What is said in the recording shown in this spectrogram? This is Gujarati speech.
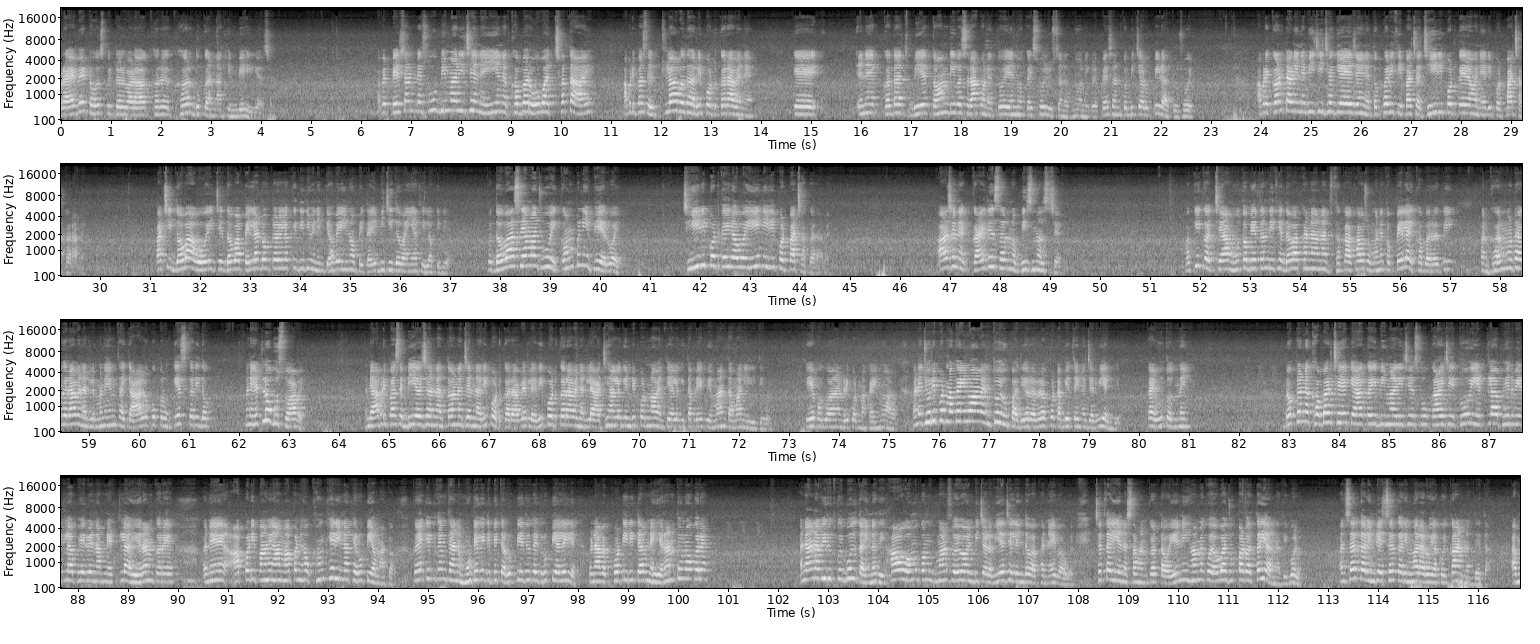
પ્રાઇવેટ હોસ્પિટલવાળા ખરેખર દુકાન નાખીને બેસી ગયા છે. હવે પેશન્ટને શું બીમારી છે ને એ એને ખબર હોવા છતાંય આપણી પાસે એટલા બધા રિપોર્ટ કરાવે ને કે એને કદાચ બે, ત્રણ દિવસ રાખો ને તો એનું કંઈ સોલ્યુશન જ ન નીકળે. પેશન્ટ તો બિચારું પીડાતું જ હોય. આપણે કંટાળીને બીજી જગ્યાએ જઈને તો ફરીથી પાછા જે રિપોર્ટ કર્યા હોય ને એ રિપોર્ટ પાછા કરાવે. પાછી દવા હોય, જે દવા પહેલાં ડૉક્ટરે લખી દીધી હોય ને એમ કે હવે એ ન પીતા એ બીજી દવા અહીંયાથી લખી દે. તો દવા શેમાં જ હોય? કંપની ફેર હોય. જે રિપોર્ટ કર્યા હોય, એની રિપોર્ટ પાછા કરાવે. આ છે ને કાયદેસરનો બિઝનેસ છે. હકીકત છે આ, હું તો બે ત્રણ દીથી દવાખાનાના જ ધક્કા ખાઉં છું. મને તો પહેલાંય ખબર હતી પણ ઘર મોઢા ઘર આવે ને એટલે મને એમ થાય કે આ લોકો પર હું કેસ કરી દઉં. મને એટલો ગુસ્સો આવે. અને આપણી પાસે બે હજારના, ત્રણ હજારના રિપોર્ટ કરાવે એટલે રિપોર્ટ કરાવે ને એટલે આ જ્યાં લગીને રિપોર્ટ ન આવે ને ત્યાં લગી તો આપણે એક બે માનતા માની લીધી હોય. કે હે ભગવાન રિપોર્ટમાં કાંઈ ન આવે. અને જો રિપોર્ટમાં કાંઈ ન આવે ને તોય ઉપાધિ. અરે અરે ખોટા બે, ત્રણ હજાર વ્યાગીએ કાંઈ ઉતો જ નહીં. ડૉક્ટરને ખબર છે કે આ કઈ બીમારી છે, શું કાંઈ છે, તો એટલા ફેરવે એટલા ફેરવે ને આપણે એટલા હેરાન કરે. અને આપણી પાસે આમ આપણને હવે ખંખેરી નાખે રૂપિયામાં તો. કંઈક એક તેમ થાય અને મોઢે કહી દે પિતા રૂપિયા જોતા હોય રૂપિયા લઈ લે. પણ હવે ખોટી રીતે આપણે હેરાન તો ન કરે. અને આના વિરુદ્ધ કોઈ બોલતાય નથી. હાવ અમુક અમુક માણસો એવા હોય ને બિચારા વ્યાજે લઈને દવાખાને આવ્યા હોય. છતાંય એને સહન કરતા હોય. એની સામે કોઈ અવાજ ઉપાડવા તૈયાર નથી. બોલો. અને સરકારી રે સરકારી મારા રોયા કોઈ કાન નથી દેતા. આ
